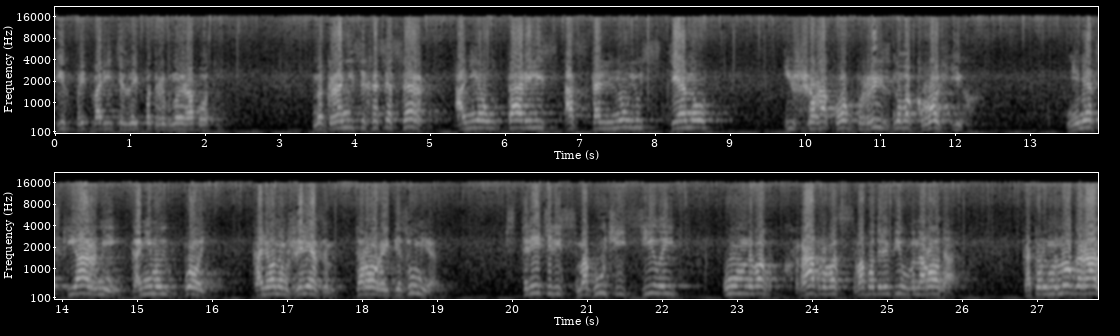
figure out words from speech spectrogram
их предварительной подрывной работой. На границах СССР они ударились о стальную стену, и широко брызнула кровь их. Немецкие армии, гонимые в бой, каленым железом, террора и безумия, встретились с могучей силой умного, храброго, свободолюбивого народа, который много раз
